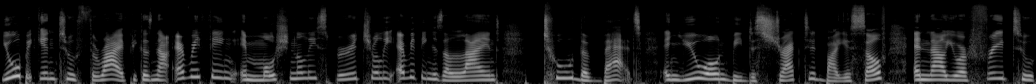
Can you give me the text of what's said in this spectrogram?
You will begin to thrive because now everything emotionally, spiritually, everything is aligned to the bat and you won't be distracted by yourself and now you are free to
